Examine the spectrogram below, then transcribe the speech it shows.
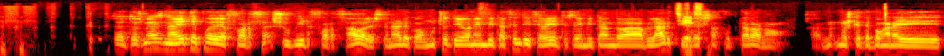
de todas maneras, nadie te puede forza- subir forzado al escenario. Como mucho te llega una invitación, te dice, oye, te está invitando a hablar, ¿quieres sí. aceptar o no? O sea, no, no es que te pongan ahí.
